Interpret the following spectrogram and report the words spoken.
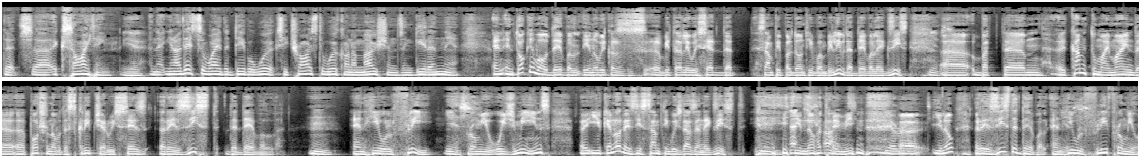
that's uh, exciting, Yeah. and that you know that's the way the devil works. He tries to work on emotions and get in there. And, and talking about devil, you know, because a bit earlier we said that some people don't even believe that devil exists. Yes. Uh, but um, uh, come to my mind a, a portion of the scripture which says, resist the devil. And he will flee Yes. from you, which means uh, you cannot resist something which doesn't exist. you know that's what I mean? Uh, right. you know, resist the devil and he will flee from you.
